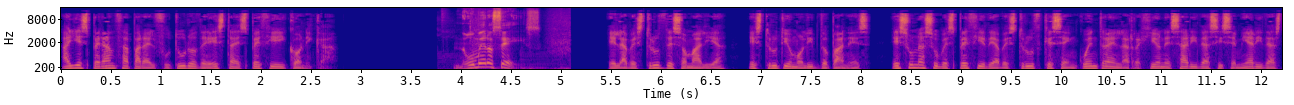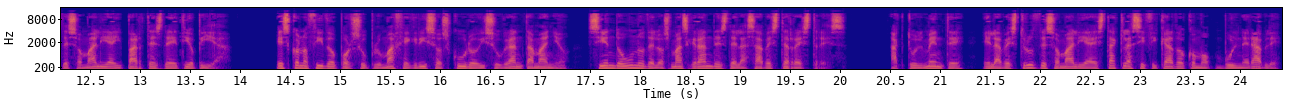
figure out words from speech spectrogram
hay esperanza para el futuro de esta especie icónica. Número 6. El avestruz de Somalia, Strutio molybdopanes, es una subespecie de avestruz que se encuentra en las regiones áridas y semiáridas de Somalia y partes de Etiopía. Es conocido por su plumaje gris oscuro y su gran tamaño, siendo uno de los más grandes de las aves terrestres. Actualmente, el avestruz de Somalia está clasificado como vulnerable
